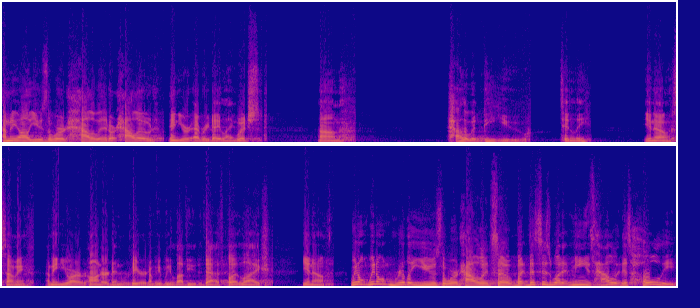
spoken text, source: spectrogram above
How many of y'all use the word hallowed or hallowed in your everyday language? Um, hallowed be you, Tinley. You know, so I mean, I mean, you are honored and revered. I mean, we love you to death, but like, you know, we don't we don't really use the word hallowed. So, but this is what it means. Hallowed is holy,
